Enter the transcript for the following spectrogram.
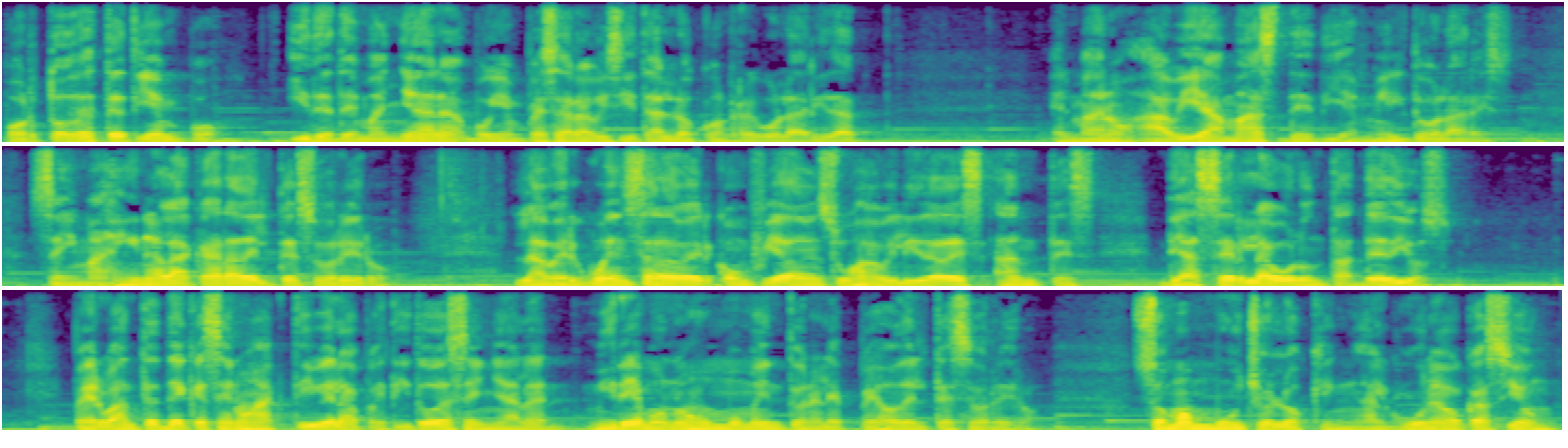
por todo este tiempo y desde mañana voy a empezar a visitarlos con regularidad. Hermano, había más de 10 mil dólares. Se imagina la cara del tesorero, la vergüenza de haber confiado en sus habilidades antes de hacer la voluntad de Dios. Pero antes de que se nos active el apetito de señalar, mirémonos un momento en el espejo del tesorero. Somos muchos los que en alguna ocasión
